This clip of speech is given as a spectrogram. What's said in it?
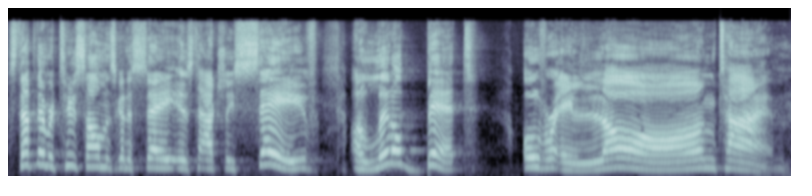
Step number two, Solomon's going to say, is to actually save a little bit over a long time.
